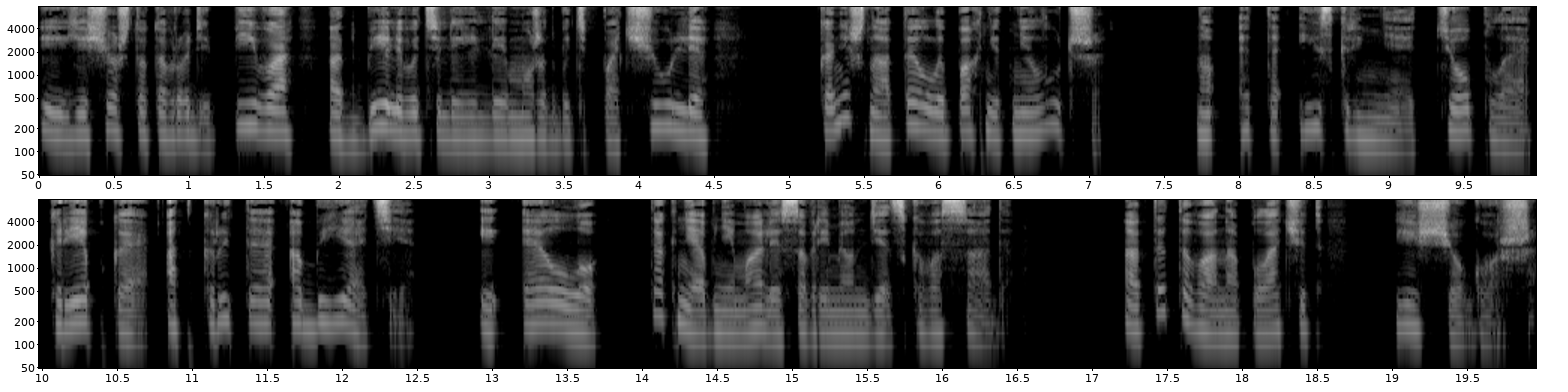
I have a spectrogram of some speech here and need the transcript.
и еще что-то вроде пива, отбеливателя или, может быть, пачули — Конечно, от Эллы пахнет не лучше, но это искреннее, теплое, крепкое, открытое объятие. И Эллу так не обнимали со времен детского сада. От этого она плачет еще горше.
